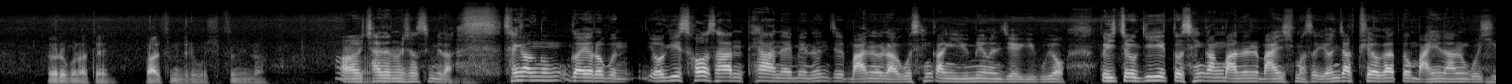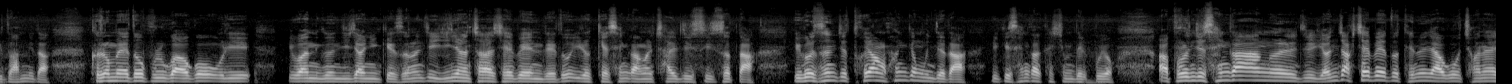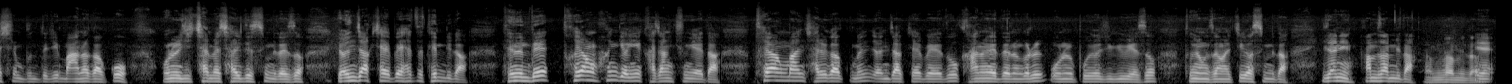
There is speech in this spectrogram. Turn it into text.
여러분한테 말씀드리고 싶습니다. 아, 잘 해놓으셨습니다. 생강농가 여러분, 여기 서산 태안에면은 마늘하고 생강이 유명한 지역이고요. 또 이쪽이 또 생강 마늘을 많이 심어서 연작 피어가 또 많이 나는 곳이기도 합니다. 그럼에도 불구하고 우리 유한근 이장님께서는 이제 2년차 재배인데도 이렇게 생강을 잘 질 수 있었다. 이것은 이제 토양 환경 문제다. 이렇게 생각하시면 되고요. 앞으로 이제 생강을 이제 연작 재배도 되느냐고 전화하시는 분들이 많아갖고 오늘 이참에 잘 됐습니다. 그래서 연작 재배해도 됩니다. 되는데 토양 환경이 가장 중요하다. 토양만 잘 가꾸면 연작 재배도 가능해 되는 것을 오늘 보여주기 위해서 동영상을 찍었습니다. 이장님 감사합니다. 감사합니다. 예.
